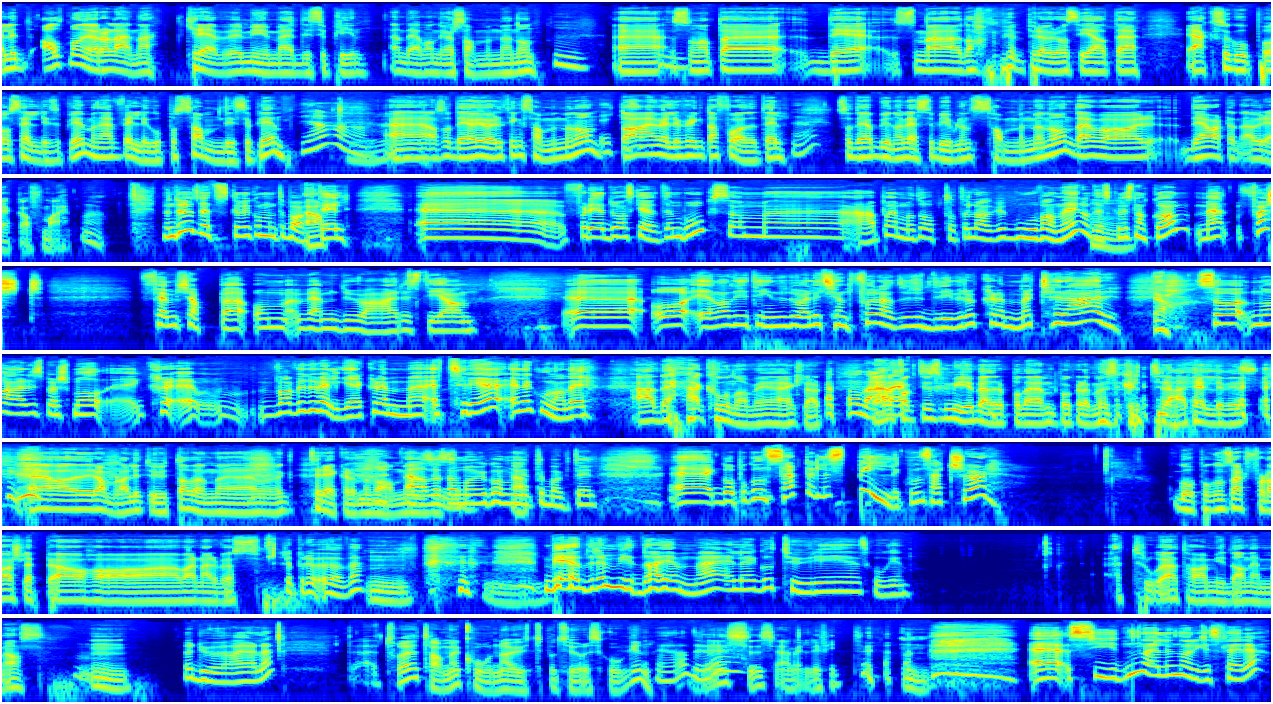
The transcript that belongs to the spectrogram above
Eller alt man gjør alene krever mye mer disiplin enn det man gjør sammen med noen. Mm. Eh, mm. sånn at eh, det som jeg da prøver å si, at jeg, jeg er ikke så god på selvdisiplin, men jeg er veldig god på samdisiplin. Ja. Eh, altså det å gjøre ting sammen med noen. da er jeg veldig flink til å få det til. Ja. Så det å begynne å lese Bibelen sammen med noen, det, var, det har vært en eureka for meg. Ja. Men du, dette skal vi komme tilbake til. Eh, fordi du har skrevet en bok som eh, er på en måte opptatt av å lage gode vaner, og det skal vi mm. snakke om. Men først fem kjappe om hvem du er, Stian. Eh, og en av de tingene du er litt kjent for, er at du driver og klemmer trær. Ja. Så nå er det spørsmål eh, eh, Hva vil du velge? Klemme et tre eller kona di? Nei, det er kona mi, helt klart. det er Jeg er faktisk mye bedre på det enn på å klemme trær, heldigvis. Jeg har ramla litt ut av den uh, treklemmevanen. Ja, det dette må vi komme litt tilbake til. Eh, gå på konsert eller spille konsert sjøl? Gå på konsert, for da slipper jeg å ha, være nervøs. Slipper å øve. Mm. Bedre middag hjemme eller gå tur i skogen? Jeg tror jeg tar middagen hjemme, altså. Mm. Hva du og Jarle? Jeg tror jeg tar med kona ut på tur i skogen. Ja, du det òg. syns jeg er veldig fint. Eh, syden eller norgesferie?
